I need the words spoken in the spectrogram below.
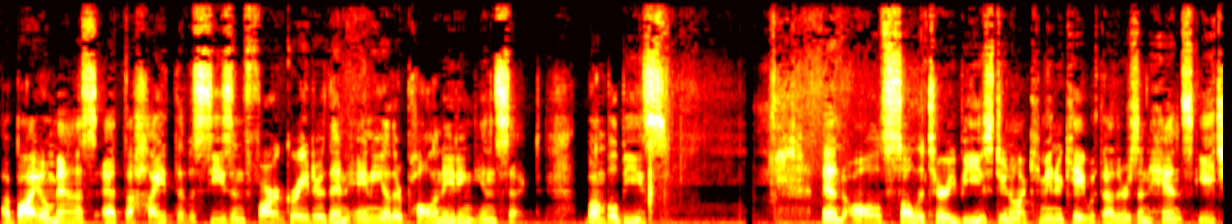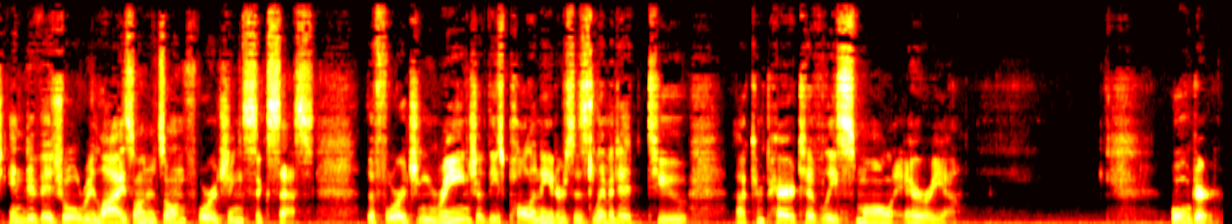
a biomass at the height of the season far greater than any other pollinating insect. Bumblebees and all solitary bees do not communicate with others, and hence each individual relies on its own foraging success. The foraging range of these pollinators is limited to a comparatively small area. Odor.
